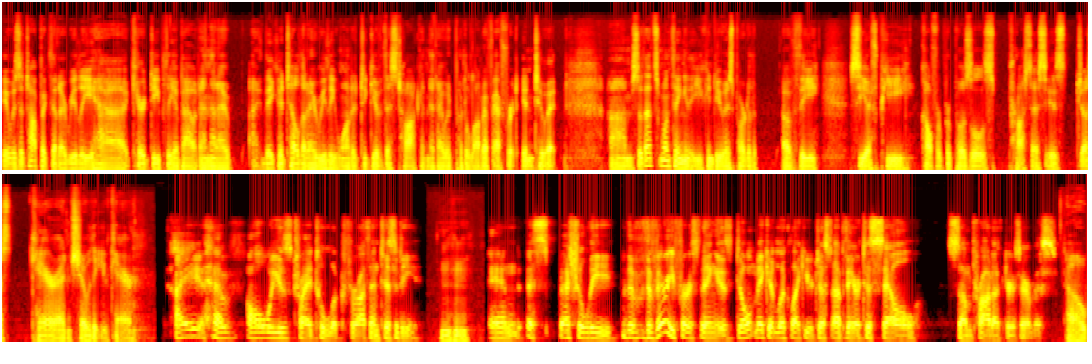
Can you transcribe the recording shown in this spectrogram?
It was a topic that I really uh, cared deeply about and that I, they could tell that I really wanted to give this talk and that I would put a lot of effort into it. Um, so that's one thing that you can do as part of the of the CFP call for proposals process is just care and show that you care. I have always tried to look for authenticity. Mm-hmm and especially the the very first thing is don't make it look like you're just up there to sell some product or service. Oh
